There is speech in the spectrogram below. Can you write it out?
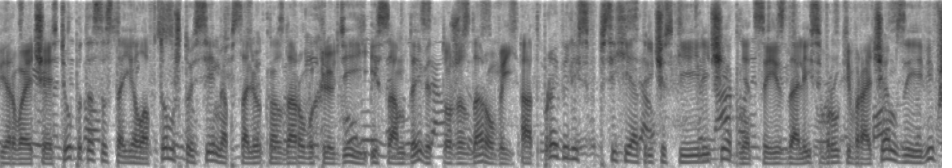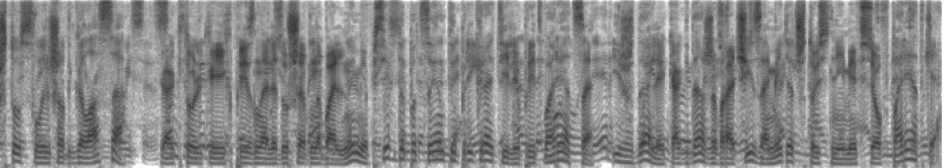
Первая часть опыта состояла в том, что семь абсолютно здоровых людей и сам Дэвид, тоже здоровый, отправились в психиатрические лечебницы и сдались в руки врачам, заявив, что слышат голоса. Как только их признали душевно больными, псевдопациенты пациенты прекратили притворяться и ждали, когда же врачи заметят, что с ними все в порядке.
